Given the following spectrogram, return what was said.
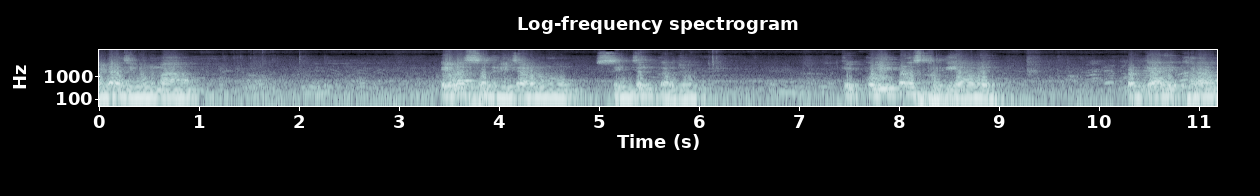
બેટા જીવનમાં એવા સદવિચારોનું સિંચન કરજો. કે કોઈ પણ સ્થિતિ આવે, પણ ક્યારેય ખરાબ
